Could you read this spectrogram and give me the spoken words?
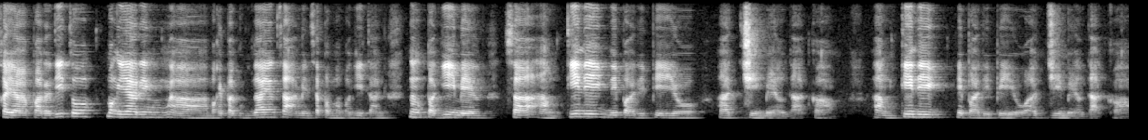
Kaya para dito, mangyaring uh, makipag-ugnayan sa amin sa pamamagitan ng pag-email sa ang tinig ni at gmail.com ang tinig ni Padipio at gmail.com.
